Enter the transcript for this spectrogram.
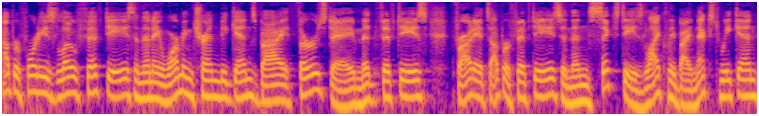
upper 40s, low 50s, and then a warming trend begins by Thursday, mid 50s. Friday, it's upper 50s and then 60s, likely by next weekend.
